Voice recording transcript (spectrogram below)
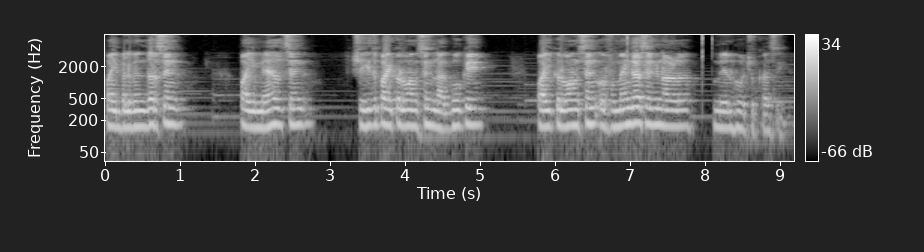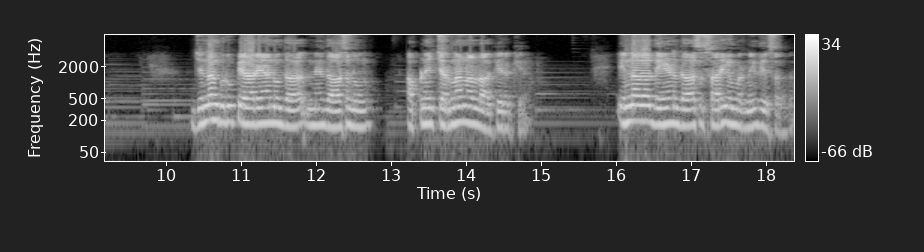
ਭਾਈ ਬਲਵਿੰਦਰ ਸਿੰਘ, ਭਾਈ ਮਹਿਲ ਸਿੰਘ, ਸ਼ਹੀਦ ਭਾਈ ਕੁਲਵੰਤ ਸਿੰਘ ਨਾਗੋਕੇ ਭਾਈ ਕੁਲਵੰਤ ਸਿੰਘ ਉਰਫ ਮਹਿੰਗਾ ਸਿੰਘ ਨਾਲ ਮੇਲ ਹੋ ਚੁੱਕਾ ਸੀ। ਜਿਨ੍ਹਾਂ ਗੁਰੂ ਪਿਆਰਿਆਂ ਨੂੰ ਦਾ- ਨੇ ਦਾਸ ਨੂੰ ਆਪਣੇ ਚਰਨਾਂ ਨਾਲ ਲਾ ਕੇ ਰੱਖਿਆ। ਇਹਨਾਂ ਦਾ ਦੇਣ ਦਾਸ ਸਾਰੀ ਉਮਰ ਨਹੀਂ ਦੇ ਸਕਦਾ।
